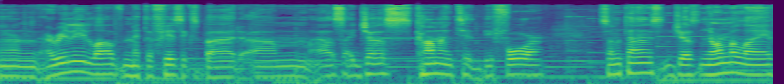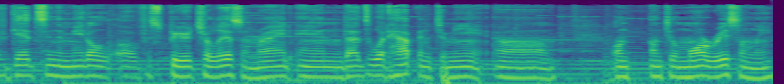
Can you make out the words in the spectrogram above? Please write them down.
and I really love metaphysics, but um, as I just commented before, sometimes just normal life gets in the middle of spiritualism, right? And that's what happened to me um, on, until more recently.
